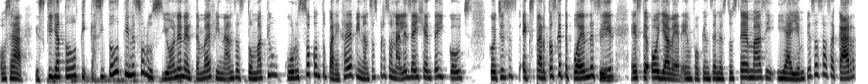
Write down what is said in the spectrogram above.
o sea, es que ya todo, casi todo tiene solución en el tema de finanzas. Tómate un curso con tu pareja de finanzas personales y hay gente y coach, coaches expertos que te pueden decir, este, oye, a ver, enfóquense en estos temas y, ahí empiezas a sacar,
